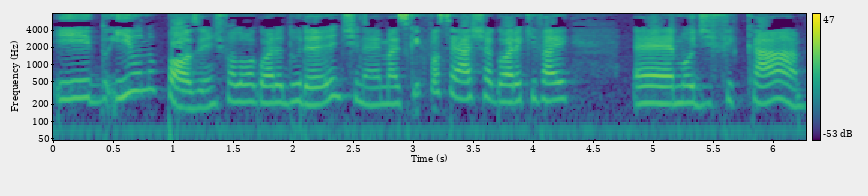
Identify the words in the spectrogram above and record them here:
E, e no pós? A gente falou agora durante, né? Mas o que, que você acha agora que vai é, modificar,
